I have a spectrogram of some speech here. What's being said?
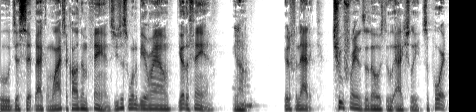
who just sit back and watch. I call them fans. You just want to be around. You're the fan, you know, you're the fanatic. true friends are those who actually support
